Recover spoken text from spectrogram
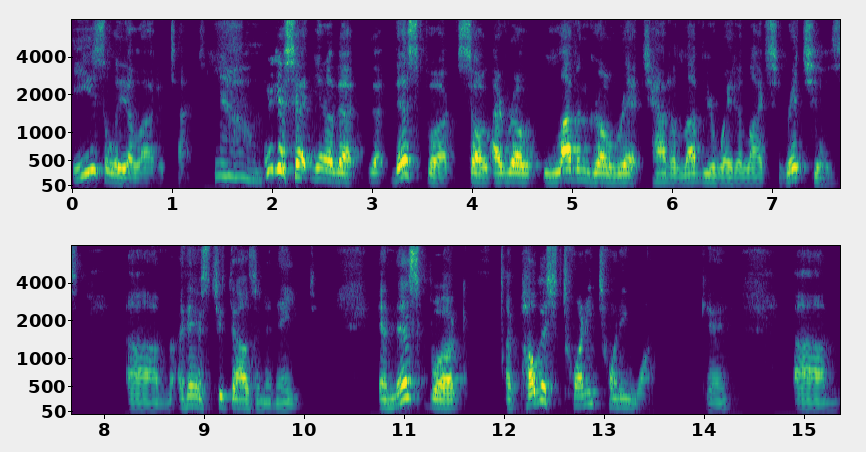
easily a lot of times. No. You just said, you know, that this book. So I wrote Love and Grow Rich: How to Love Your Way to Life's Riches. Um, I think it's 2008. And this book I published 2021. Okay. Um,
